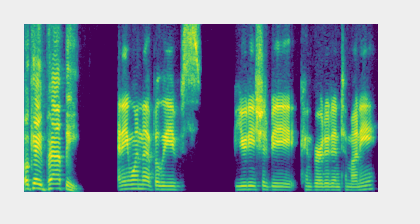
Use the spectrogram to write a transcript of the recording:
Okay, Pappy. Anyone that believes beauty should be converted into money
